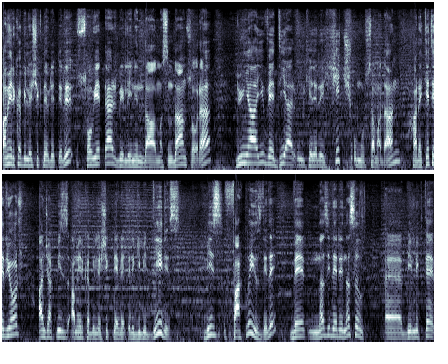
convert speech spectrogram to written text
Amerika Birleşik Devletleri Sovyetler Birliği'nin dağılmasından sonra dünyayı ve diğer ülkeleri hiç umursamadan hareket ediyor. Ancak biz Amerika Birleşik Devletleri gibi değiliz. Biz farklıyız dedi ve Nazileri nasıl e, birlikte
